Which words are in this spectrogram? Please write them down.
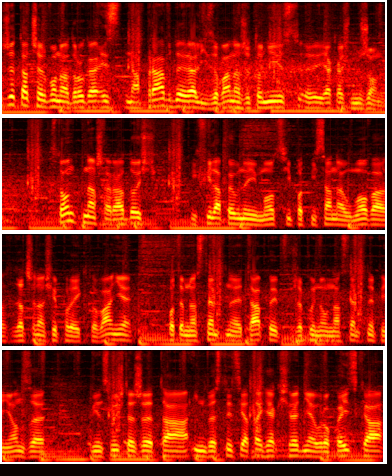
że ta Czerwona Droga jest naprawdę realizowana, że to nie jest jakaś mrzonka. Stąd nasza radość i chwila pełnej emocji, podpisana umowa, zaczyna się projektowanie, potem następne etapy, przepłyną następne pieniądze, więc myślę, że ta inwestycja, tak jak średnia europejska,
